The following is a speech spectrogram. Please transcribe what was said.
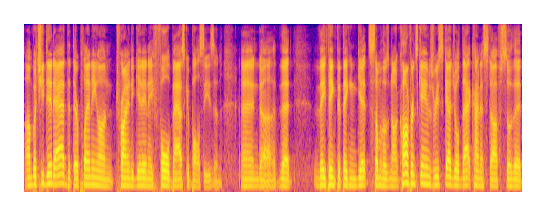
Um, but she did add that they're planning on trying to get in a full basketball season and uh, that they think that they can get some of those non conference games rescheduled, that kind of stuff, so that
